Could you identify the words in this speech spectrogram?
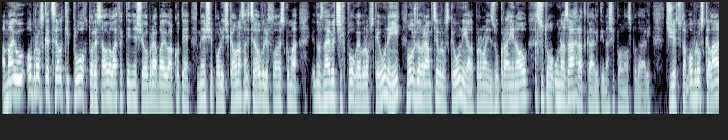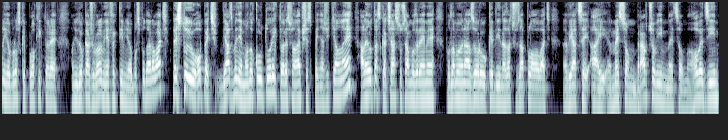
A majú obrovské celky plôch, ktoré sa oveľa efektívnejšie obrábajú ako tie menšie polička. U nás sa síce hovorí, Slovensko má jedno z najväčších plôch v Európskej únii, možno v rámci Európskej únie, ale porovnaní s Ukrajinou sú to u nás záhradkári, tí naši polnohospodári. Čiže sú tam obrovské lány, obrovské plochy, ktoré oni dokážu veľmi efektívne obospodarovať. Pestujú opäť viac menej monokultúry, ktoré sú najlepšie speňažiteľné, ale je otázka času samozrejme, podľa môjho názoru, kedy nás začnú zaplavovať viacej aj mesom bravčovým, mesom hovedzím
